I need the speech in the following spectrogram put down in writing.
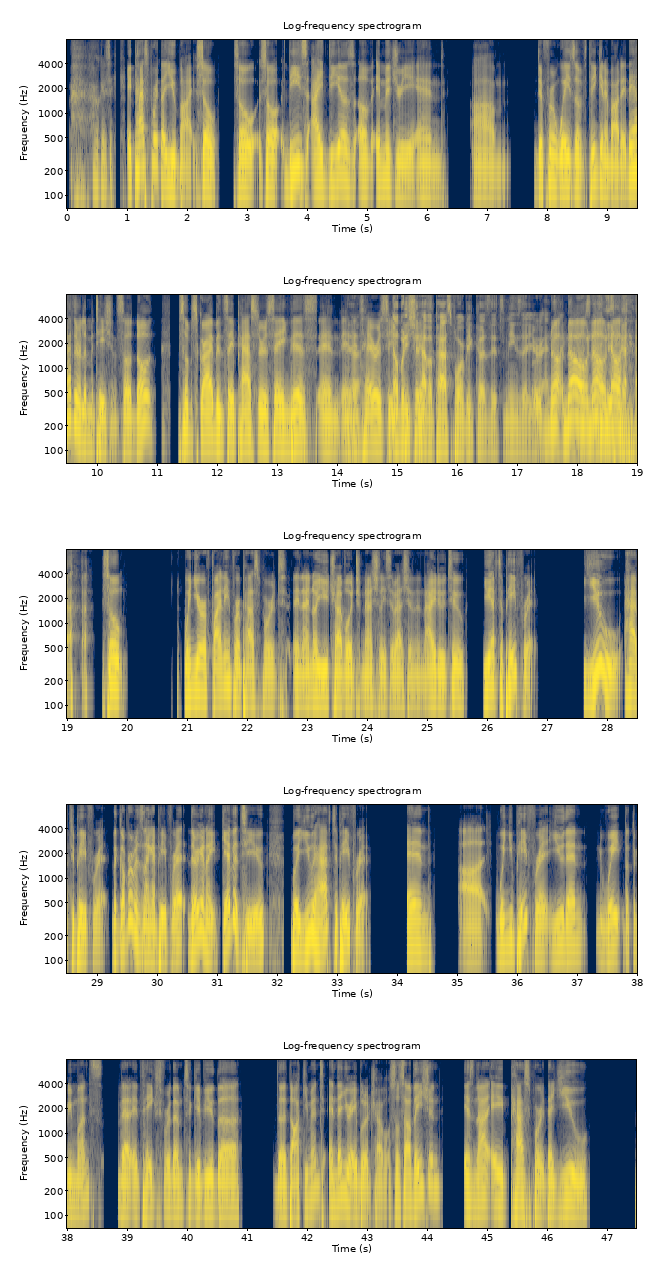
how can I say a passport that you buy. So so so these ideas of imagery and um different ways of thinking about it, they have their limitations. So don't subscribe and say pastor is saying this and and Yeah. it's heresy. Nobody should have a passport because it means that you're no, no, no, no. So when you're filing for a passport, and I know you travel internationally, Sebastian, and I do too, you have to pay for it. You have to pay for it. The government's not gonna pay for it. They're gonna give it to you, but you have to pay for it. And uh, when you pay for it, you then wait the three months that it takes for them to give you the the document, and then you're able to travel. So salvation is not a passport that you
